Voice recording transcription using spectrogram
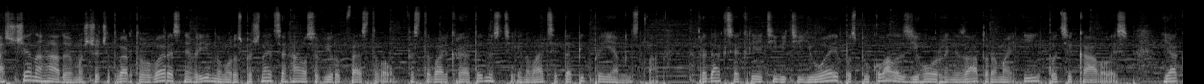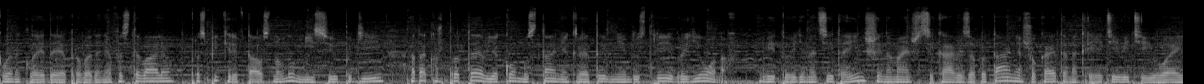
А ще нагадуємо, що 4 вересня в Рівному розпочнеться House of Europe Festival – фестиваль креативності, інновацій та підприємництва. Редакція Creativity UA поспілкувалася з його організаторами і поцікавилась, як виникла ідея проведення фестивалю, про спікерів та основну місію події, а також про те, в якому стані креативні індустрії в регіонах. Відповіді на ці та інші не менш цікаві запитання шукайте на Creativity UA.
